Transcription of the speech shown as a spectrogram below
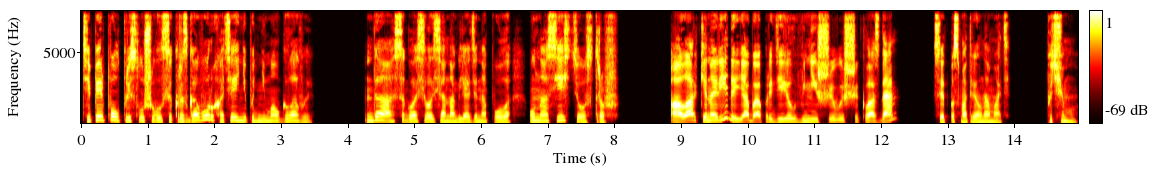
Теперь Пол прислушивался к разговору, хотя и не поднимал головы. «Да», — согласилась она, глядя на Пола, — «у нас есть остров». «А Ларкина Рида я бы определил в низший высший класс, да?» Сет посмотрел на мать. «Почему?»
